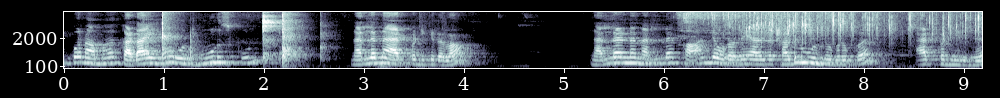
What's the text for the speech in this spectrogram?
இப்போ நாம் கடாயில் ஒரு மூணு ஸ்பூன் நல்லெண்ணெய் ஆட் பண்ணிக்கிடலாம். நல்லெண்ணெய் நல்லா காஞ்ச உடனே அதில் கடுகு உளுந்து பருப்பை ஆட் பண்ணிடுங்க.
